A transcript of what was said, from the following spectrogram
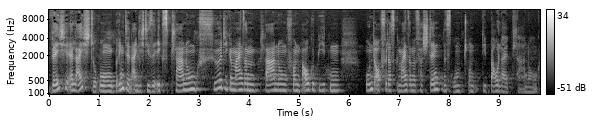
Welche Erleichterung bringt denn eigentlich diese X-Planung für die gemeinsame Planung von Baugebieten und auch für das gemeinsame Verständnis und, und die Bauleitplanung?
